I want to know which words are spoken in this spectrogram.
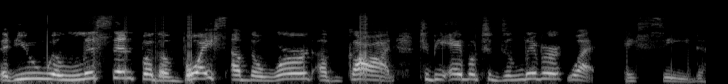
that you will listen for the voice of the word of God to be able to deliver what? A seed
